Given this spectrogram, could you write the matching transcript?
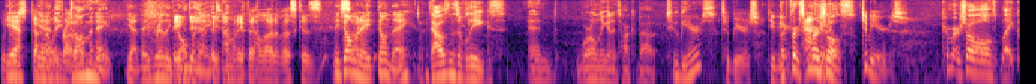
which Yeah, was yeah, definitely they brought up dominate Yeah, they really they, dominate. They dominate the hell out of us because They dominate, don't they? thousands of leagues, and we're only going to talk about two beers. Two beers. Two beers. But beers. first, After commercials. Two beers. Commercials, Blake.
